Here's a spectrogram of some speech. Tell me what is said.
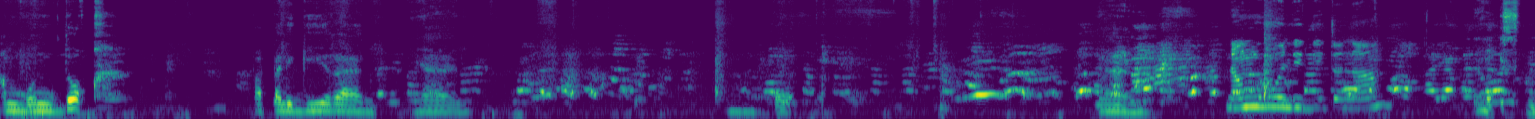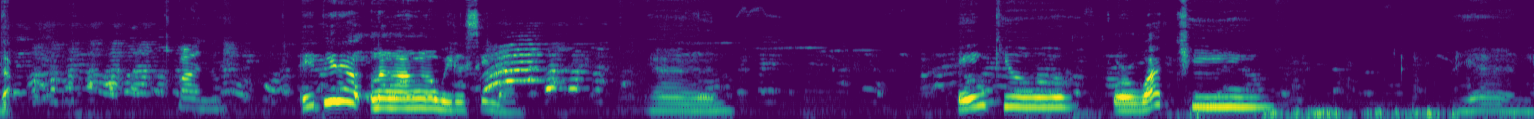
ang bundok. Papaligiran. Yan. Yan po. Yan. Nanguhuli dito ng Yung isda. paano? Eh, di na, nangangawil sila. Yan. Thank you for watching. Ayan.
